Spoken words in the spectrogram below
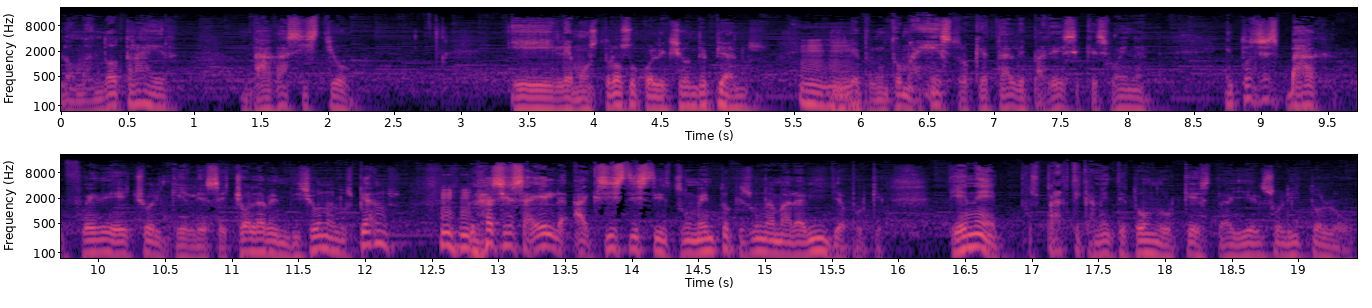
lo mandó traer, Bach asistió y le mostró su colección de pianos. Y le preguntó, maestro, ¿qué tal le parece que suenan? Entonces Bach fue de hecho el que les echó la bendición a los pianos. Gracias a él existe este instrumento que es una maravilla porque tiene pues prácticamente toda una orquesta y él solito lo,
